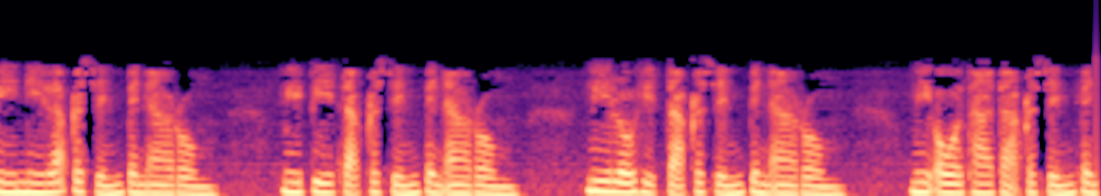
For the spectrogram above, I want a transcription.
มีนีละกสินเป็นอารมณ์ มีปีตกสินเป็นอารมณ์ มีโลหิตตกสินเป็นอารมณ์ มีโอทาตกสินเป็น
